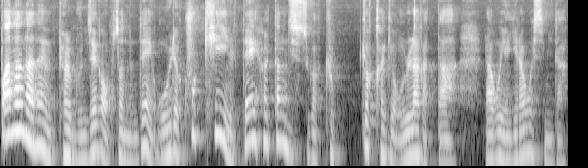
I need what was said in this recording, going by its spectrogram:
바나나는 별 문제가 없었는데 오히려 쿠키일 때 혈당 지수가 급격하게 올라갔다라고 얘기를 하고 있습니다.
